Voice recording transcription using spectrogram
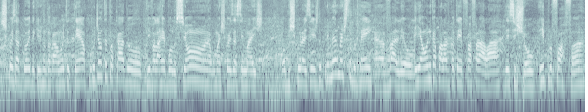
as coisas doidas que eles não tocavam há muito tempo. Podiam ter tocado Viva la Revolucion, algumas coisas assim mais obscurazinhas do primeiro, mas tudo bem. É, valeu. E a única palavra que eu tenho para falar desse show e pro Forfã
